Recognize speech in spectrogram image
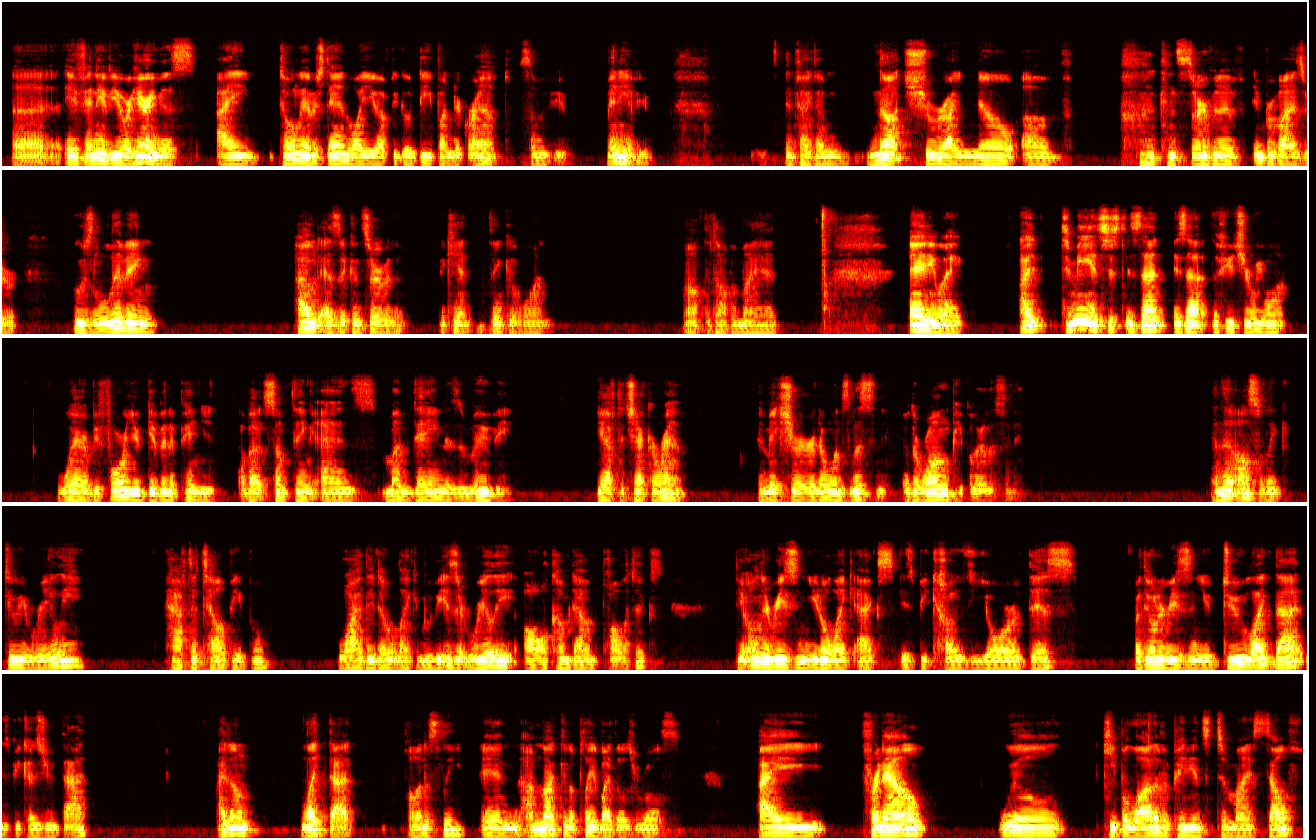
uh, if any of you are hearing this, I totally understand why you have to go deep underground, some of you, many of you. In fact, I'm not sure I know of a conservative improviser who's living out as a conservative. I can't think of one off the top of my head. Anyway, I to me it's just is that is that the future we want? Where before you give an opinion about something as mundane as a movie, you have to check around and make sure no one's listening or the wrong people are listening. And then also like do we really have to tell people why they don't like a movie? Is it really all come down to politics? The only reason you don't like X is because you're this, or the only reason you do like that is because you're that. I don't like that, honestly, and I'm not going to play by those rules. I, for now, will keep a lot of opinions to myself,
